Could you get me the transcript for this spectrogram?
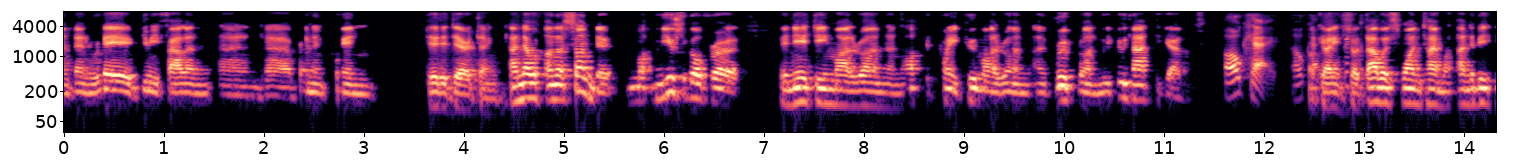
And then Ray, Jimmy Fallon, and uh, Brendan Quinn, did their thing. And now on a Sunday, we used to go for a, an 18 mile run and up to 22 mile run, a group run. We do that together. Okay. Okay. Okay. So that was one time. And to be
